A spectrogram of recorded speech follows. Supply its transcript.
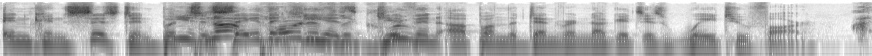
inconsistent. But He's to not say that part he of has the group. given up on the Denver Nuggets is way too far. I,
